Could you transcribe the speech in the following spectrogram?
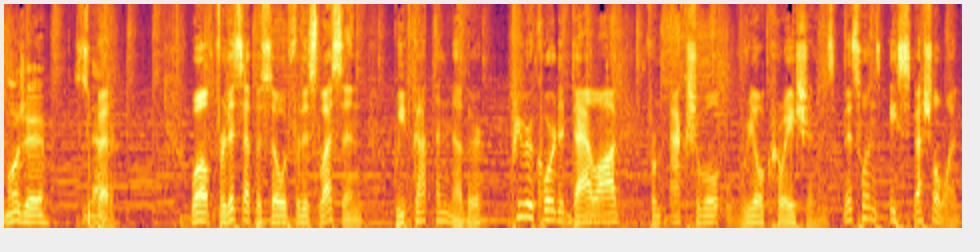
Može. Super. Well, for this episode, for this lesson, we've got another pre recorded dialogue from actual real Croatians. This one's a special one.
